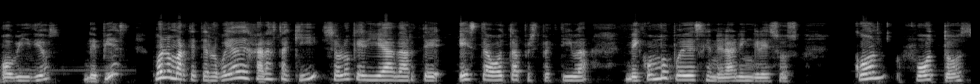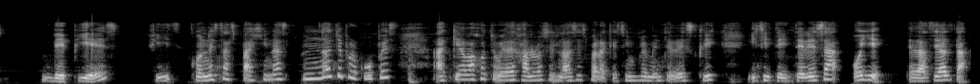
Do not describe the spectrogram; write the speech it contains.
o vídeos de pies. Bueno, marketer, lo voy a dejar hasta aquí. Solo quería darte esta otra perspectiva de cómo puedes generar ingresos con fotos de pies con estas páginas. No te preocupes, aquí abajo te voy a dejar los enlaces para que simplemente des clic y si te interesa, oye, te das de alta.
